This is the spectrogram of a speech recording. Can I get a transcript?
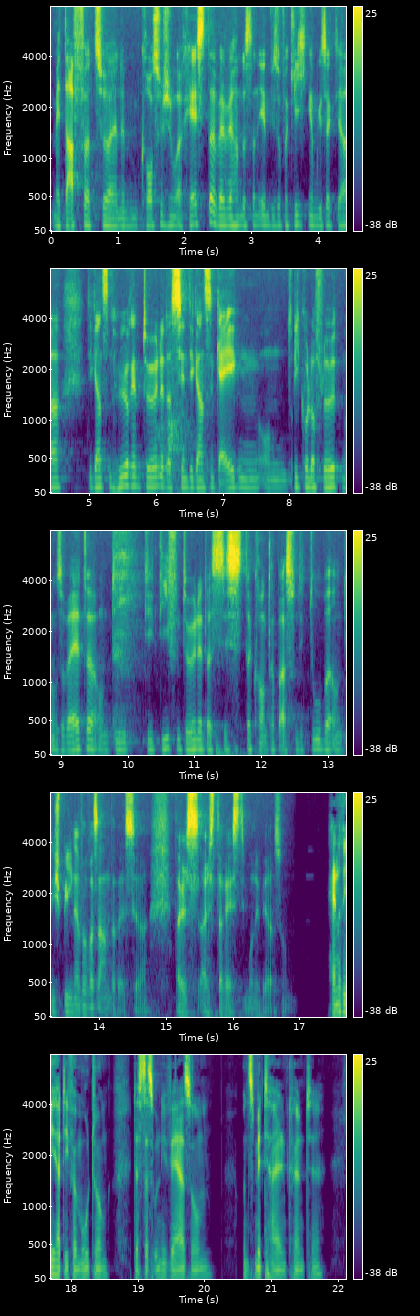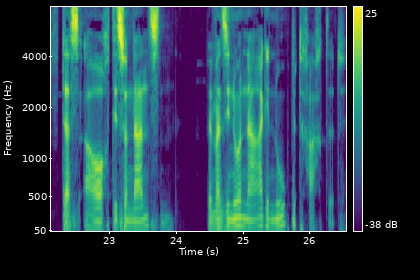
Metapher zu einem kosmischen Orchester, weil wir haben das dann irgendwie so verglichen, haben gesagt, ja, die ganzen höheren Töne, das sind die ganzen Geigen und Piccolo-Flöten und so weiter und die, die tiefen Töne, das ist der Kontrabass und die Tuba und die spielen einfach was anderes ja, als, als der Rest im Universum. Henry hat die Vermutung, dass das Universum uns mitteilen könnte, dass auch Dissonanzen, wenn man sie nur nah genug betrachtet,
